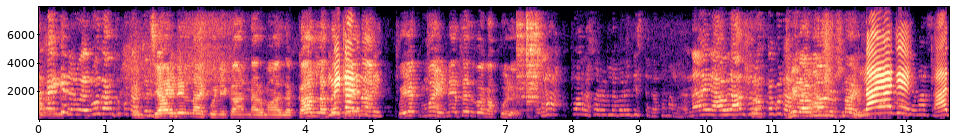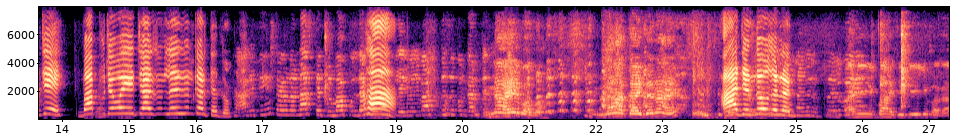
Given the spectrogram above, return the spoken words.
काय बोलणार घेणार होय? रोज आमचं कुठं पण करतात. चॅनेल नाही कोणी काढणार माझा. काढला तर मी काय काढत नाही. पण एक महिन्यातच बघा पळत हा, पोरा सोरांना बरं दिसतं का तुम्हाला? नाही आव- आमचं रोज का कुठं? मी काय माणूस नाही नाही आजे. आजे बापूच्या वयाचे अजून लय जण करतात तो अगं ते इंस्टाग्रामला नाचतात पण बापूला हा. असलेली म्हणजे बापू तसं पण करतात. नाही बाबा. नाही. आजे दोघ जण. आणि भाजी गेली बघा.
